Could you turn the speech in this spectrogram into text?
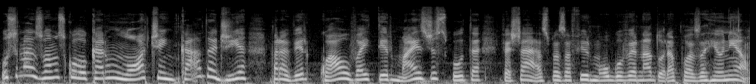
ou se nós nós vamos colocar um lote em cada dia para ver qual vai ter mais disputa, fecha aspas, afirmou o governador após a reunião.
